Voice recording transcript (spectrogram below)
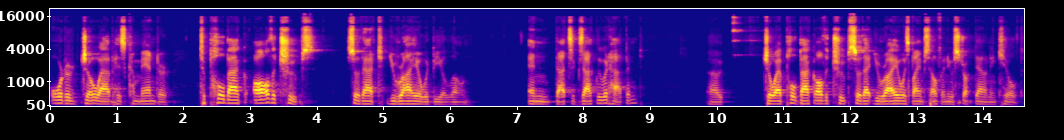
ordered Joab, his commander, to pull back all the troops so that Uriah would be alone. And that's exactly what happened. uh, Joab pulled back all the troops so that Uriah was by himself and he was struck down and killed.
